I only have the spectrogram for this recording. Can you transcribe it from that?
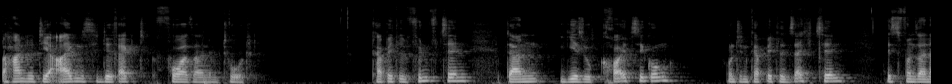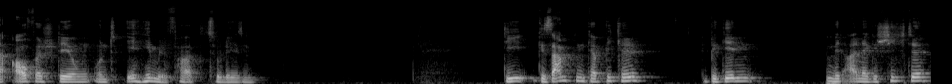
behandelt die Ereignisse direkt vor seinem Tod. Kapitel 15 dann Jesu Kreuzigung und in Kapitel 16 ist von seiner Auferstehung und Himmelfahrt zu lesen. Die gesamten Kapitel beginnen mit einer Geschichte,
